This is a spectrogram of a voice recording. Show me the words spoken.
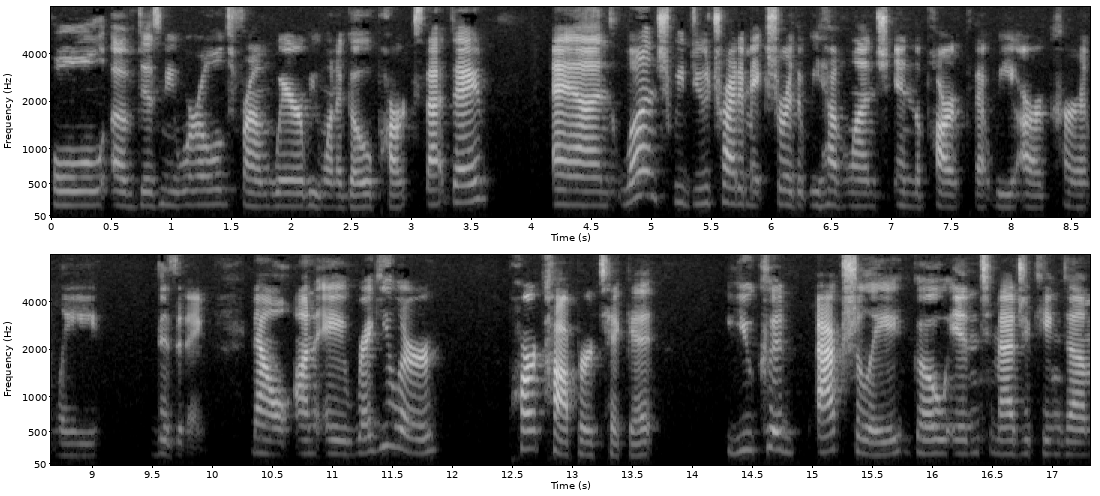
whole of Disney World from where we want to go parks that day. And lunch, we do try to make sure that we have lunch in the park that we are currently visiting. Now, on a regular park hopper ticket, you could actually go into Magic Kingdom,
